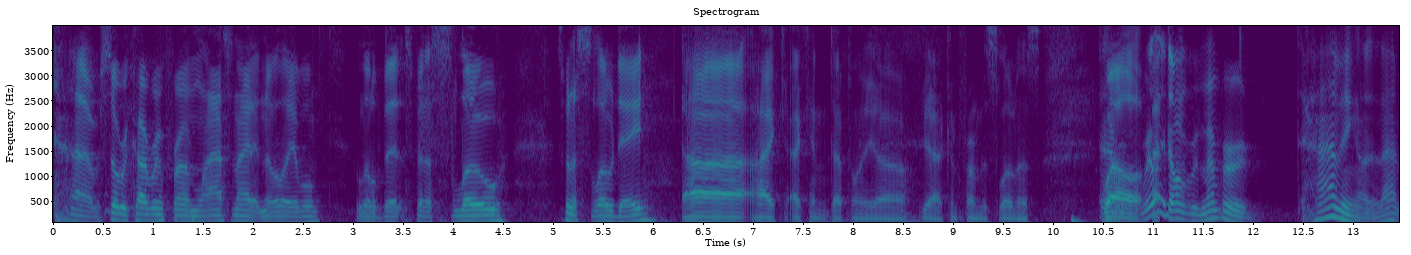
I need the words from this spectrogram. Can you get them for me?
Uh, we're still recovering from last night at No Label a little bit. It's been a slow, it's been a slow day. uh, I, I can definitely uh, yeah confirm the slowness. Well, I really don't remember having a, that.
